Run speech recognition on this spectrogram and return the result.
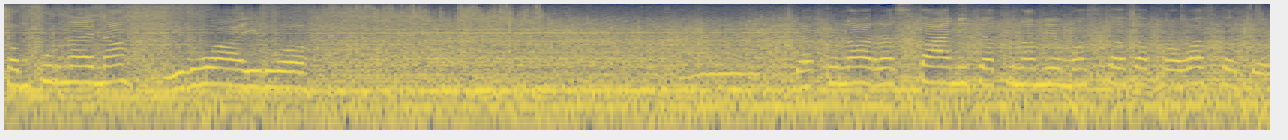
संपूर्ण आहे ना हिरवा हिरवं. त्यातून हा रस्ता आणि त्यातून आम्ही मस्त असा प्रवास करतो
